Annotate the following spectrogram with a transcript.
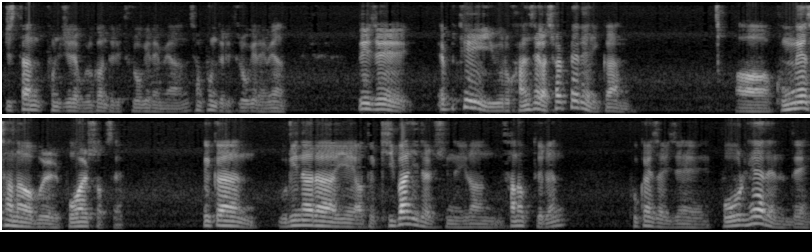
비슷한 품질의 물건들이 들어오게 되면 상품들이 들어오게 되면 근데 이제 FTA 이후로 관세가 철폐되니까 어, 국내 산업을 보호할 수 없어요. 그러니까 우리나라의 어떤 기반이 될 수 있는 이런 산업들은 국가에서 이제 보호를 해야 되는데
